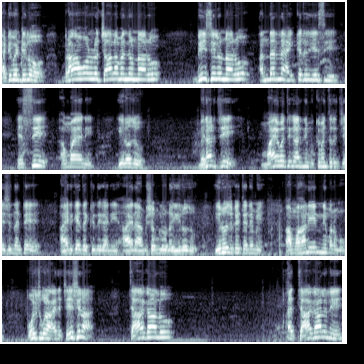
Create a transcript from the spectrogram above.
అటువంటిలో బ్రాహ్మణులు చాలామంది ఉన్నారు బీసీలు ఉన్నారు అందరినీ ఐక్యత చేసి ఎస్సీ అమ్మాయిని ఈరోజు బెనర్జీ మాయావతి గారిని ముఖ్యమంత్రి చేసిందంటే ఆయనకే దక్కింది కానీ ఆయన అంశంలోన ఈరోజు ఈ రోజుకైతేనేమి ఆ మహనీయుని మనము పోల్చుకుని ఆయన చేసిన త్యాగాలు ఆ త్యాగాలని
